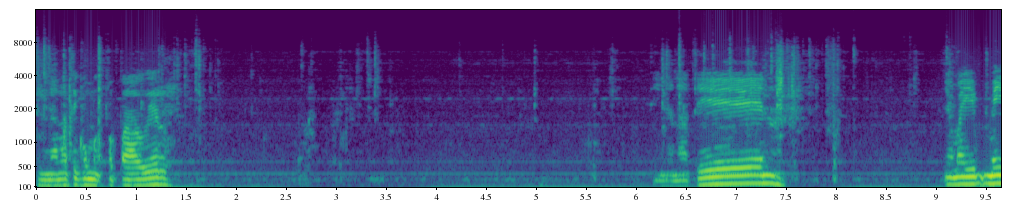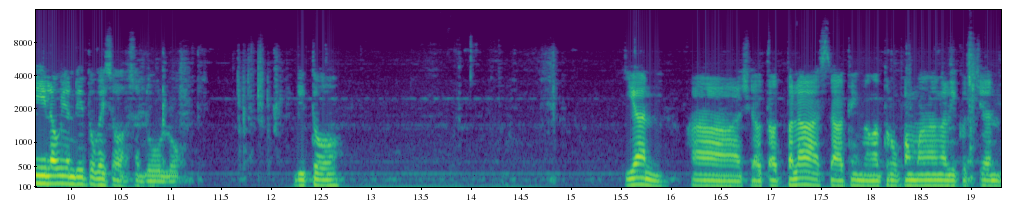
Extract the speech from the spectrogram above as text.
Tingnan natin kung magpa-power. Tingnan natin. Yung may, may ilaw yan dito guys oh, sa dulo. Dito. oh. Yan. Ah, shoutout pala sa ating mga tropang mga ngalikot dyan.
